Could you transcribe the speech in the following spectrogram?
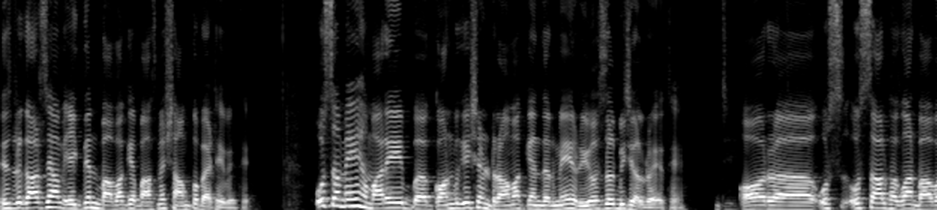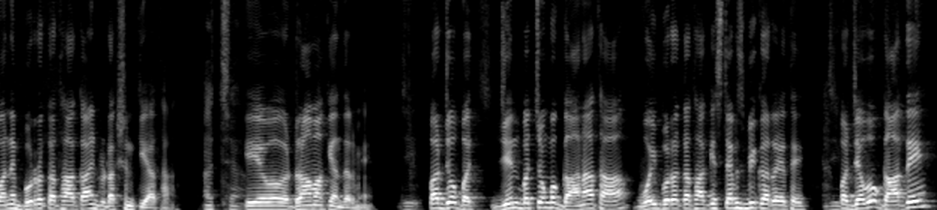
इस प्रकार से हम एक दिन बाबा के पास में शाम को बैठे हुए थे। उस समय हमारे कॉन्वोकेशन ड्रामा के अंदर में रिहर्सल भी चल रहे थे। जी। और उस उस साल भगवान बाबा ने बुर्र कथा का इंट्रोडक्शन किया था। अच्छा। कि ड्रामा के अंदर में। जी। पर जो बच, जिन बच्चों को गाना था वही बुर्र कथा के स्टेप्स भी कर रहे थे। पर जब वो गाते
